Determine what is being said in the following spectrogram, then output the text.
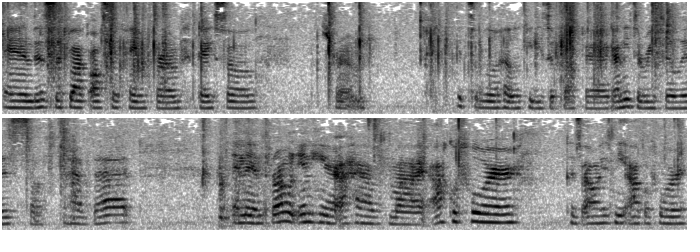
And this Ziploc also came from Daiso. from, it's a little Hello Kitty Ziploc bag. I need to refill this, so I have that. And then thrown in here, I have my Aquaphor, because I always need Aquaphor.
